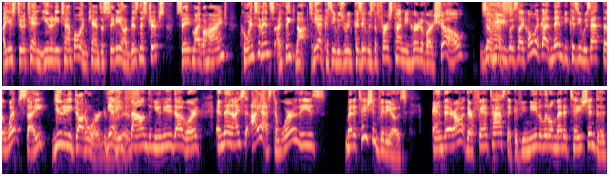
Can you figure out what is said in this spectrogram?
I used to attend Unity Temple in Kansas City on business trips. Save my behind. Coincidence? I think not. Yeah, because he was because it was the first time he heard of our show. So Yes. he was like, "Oh my god!" And then because he was at the website, Unity.org. yeah, he found the unity.org. And then I said, I asked him, "Where are these meditation videos?" And there are. They're fantastic. If you need a little meditation to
